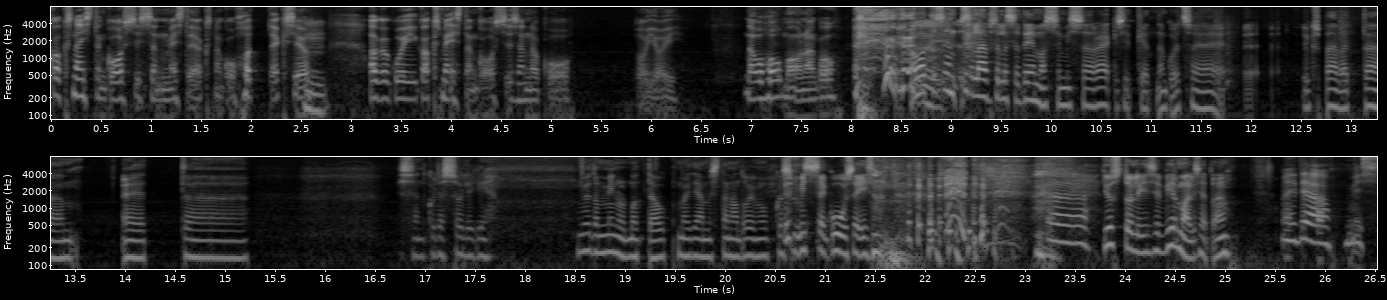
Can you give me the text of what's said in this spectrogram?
kaks naist on koos, siis see on meeste jaoks nagu hot, eks ju. Mm.. aga kui kaks meest on koos, siis on nagu oi-oi, no homo nagu. Aga vaata, see on, see läheb sellesse teemasse, mis sa rääkisidki, et nagu, et see üks päev, et, et äh, issand, kuidas see oligi? Nüüd on minul mõtteauk, ma ei tea, mis täna toimub, kas, mis see kuu seis on just oli see virmalised või? ma ei tea, mis,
